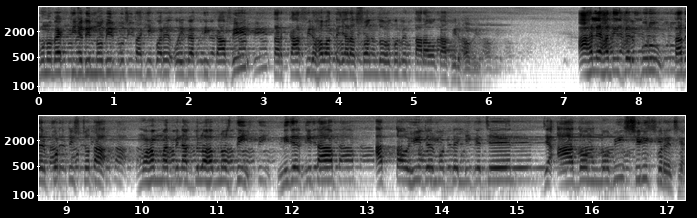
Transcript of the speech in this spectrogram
কোন ব্যক্তি যদি নবীর গুস্তাখি করে, ওই ব্যক্তি কাফির, তার কাফির হওয়াতে যারা সন্দেহ করবে, তারাও কাফির হবে। আহলে হাদিসদের গুরু তাদের প্রতিষ্ঠতা মোহাম্মদ বিন আব্দুল ওয়াহাব নজদি নিজের কিতাব আত-তাওহীদের মধ্যে লিখেছেন যে আদম নবী শিরিক করেছেন।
